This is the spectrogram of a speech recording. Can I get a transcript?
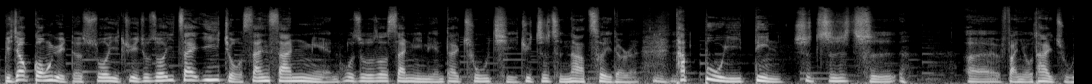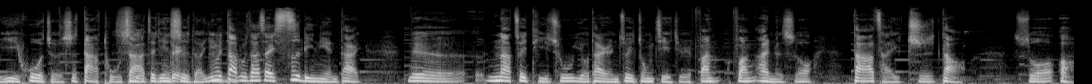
比较公允的说一句，就是说，在一九三三年或者说三零年代初期去支持纳粹的人，嗯、他不一定是支持呃反犹太主义或者是大屠杀这件事的，因为大屠杀在四零年代，那个纳粹提出犹太人最终解决方方案的时候，大家才知道说哦。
